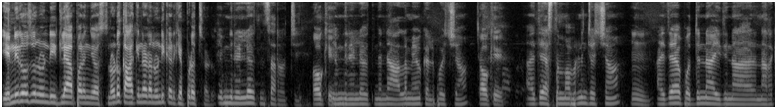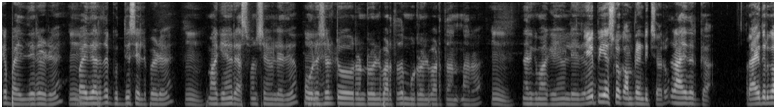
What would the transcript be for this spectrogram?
ఎన్ని రోజుల నుండి ఇడ్లీ వ్యాపారం చేస్తున్నాడు? కాకినాడ నుండి ఇక్కడికి ఎప్పుడు వచ్చాడు? ఎనిమిది నెలలు అవుతుంది సార్ వచ్చి. ఓకే. ఎనిమిది నెలలు అవుతుందండి. వాళ్ళ మేము కలిపి వచ్చాం. ఓకే. అయితే ఎస్తమాపురం నుంచి వచ్చాం. అయితే పొద్దున్న ఐదున్నరకే బయలుదేరాడు. బయలుదేరితే గుద్దేసి వెళ్ళిపోయాడు. మాకేం రెస్పాన్స్ ఏం లేదు. పోలీసులు టూ రెండు రోజులు పడుతుంది మూడు రోజులు పడుతుంది అంటున్నారు. దానికి మాకేం లేదు. ఏపీఎస్లో కంప్లైంట్ ఇచ్చారు? రాయదుర్గ. రాయదుర్గ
